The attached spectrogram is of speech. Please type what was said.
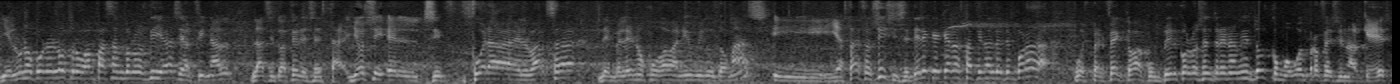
y el uno por el otro van pasando los días y al final la situación es esta. Yo si, el, si fuera el Barça, Dembélé no jugaba ni un minuto más y ya está. Eso sí, si se tiene que quedar hasta final de temporada, pues perfecto, a cumplir con los entrenamientos como buen profesional que es.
